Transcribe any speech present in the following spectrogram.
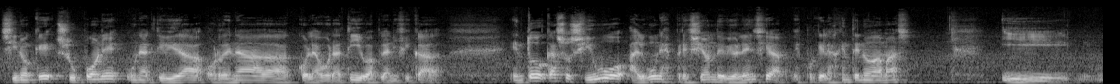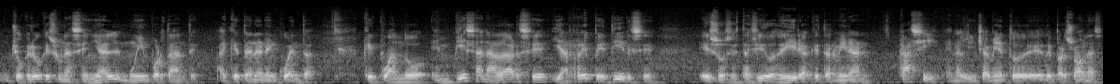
sino que supone una actividad ordenada, colaborativa, planificada. En todo caso, si hubo alguna expresión de violencia, es porque la gente no da más y yo creo que es una señal muy importante. Hay que tener en cuenta que cuando empiezan a darse y a repetirse esos estallidos de ira que terminan casi en el linchamiento de, de personas,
